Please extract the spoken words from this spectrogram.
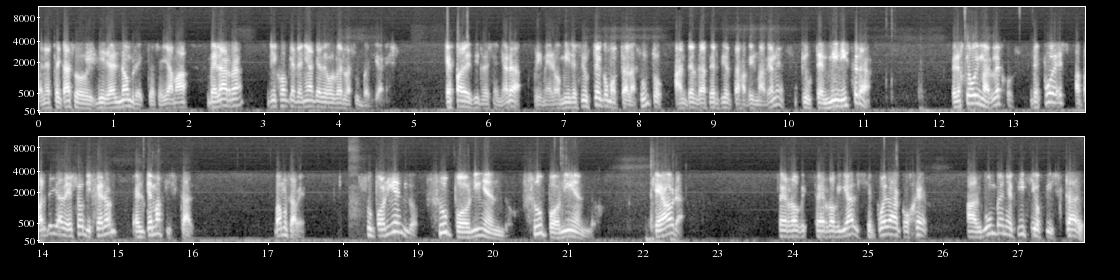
en este caso diré el nombre, que se llama Belarra, dijo que tenía que devolver las subvenciones. ¿Qué es para decirle, señora? Primero mírese usted cómo está el asunto, antes de hacer ciertas afirmaciones, que usted es ministra. Pero es que voy más lejos. Después, aparte ya de eso, dijeron el tema fiscal. Vamos a ver. Suponiendo, suponiendo, suponiendo que ahora Ferrovial se pueda acoger a algún beneficio fiscal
